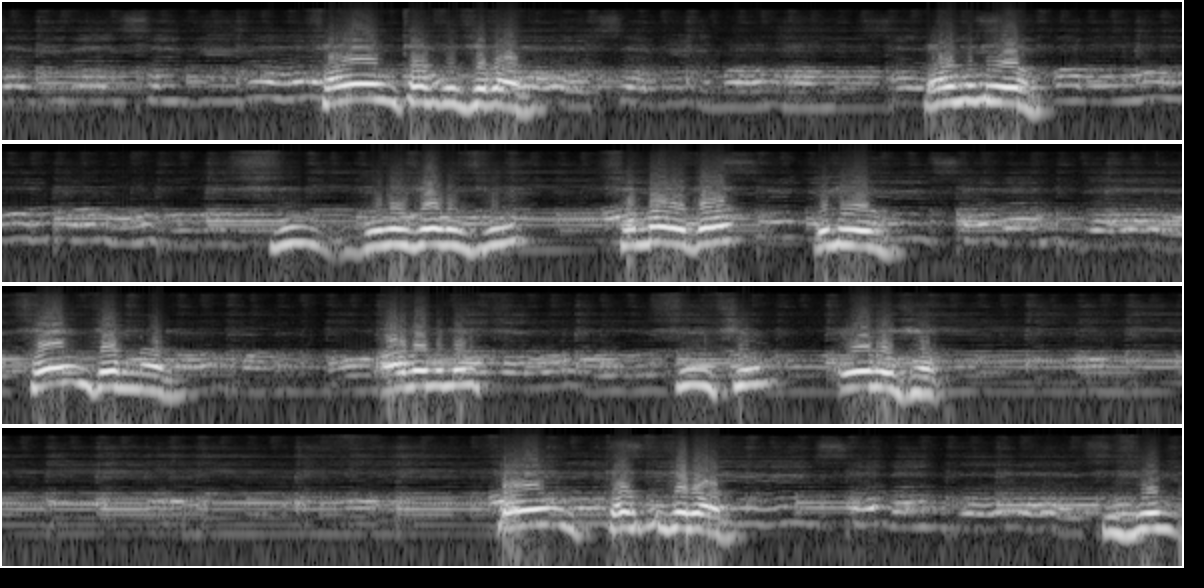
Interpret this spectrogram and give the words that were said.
sevgiler Sayın tatlıcılar, Sevgilim aman Ben biliyorum. sizin döneceğinizi Samara'da biliyorum. Sayın canlar, alabilik sizin için iyi olacak. Sayın tatlıcılar, sizin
